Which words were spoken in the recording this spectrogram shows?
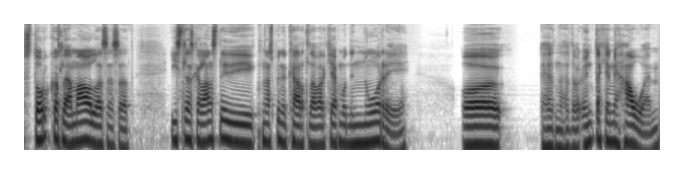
stórkostlega mála sem sagt, íslenska landsliði í knaspinu Karla var að keppa móti Noregi og hérna, þetta var undakefni HM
